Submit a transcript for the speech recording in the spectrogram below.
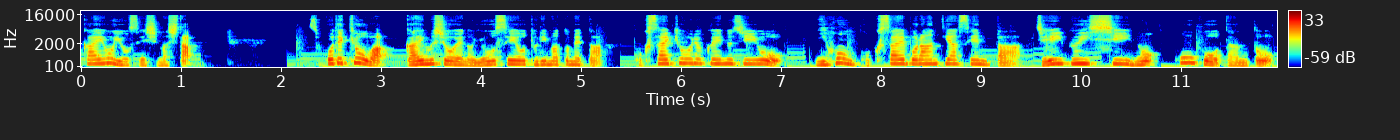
回を要請しました。そこで今日は外務省への要請を取りまとめた国際協力 NGO 日本国際ボランティアセンター JVC の広報担当、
